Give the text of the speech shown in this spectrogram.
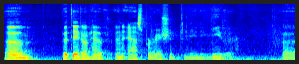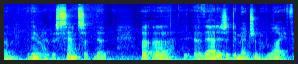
Um, but they don't have an aspiration to meaning either. Um, they don't have a sense that uh, uh, that as a dimension of life.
